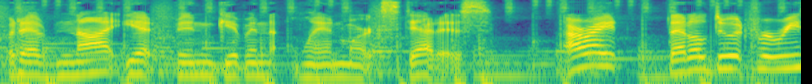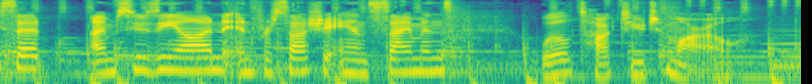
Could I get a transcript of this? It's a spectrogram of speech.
but have not yet been given landmark status. All right, that'll do it for Reset. I'm Susie An, and for Sasha Ann Simons, we'll talk to you tomorrow.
